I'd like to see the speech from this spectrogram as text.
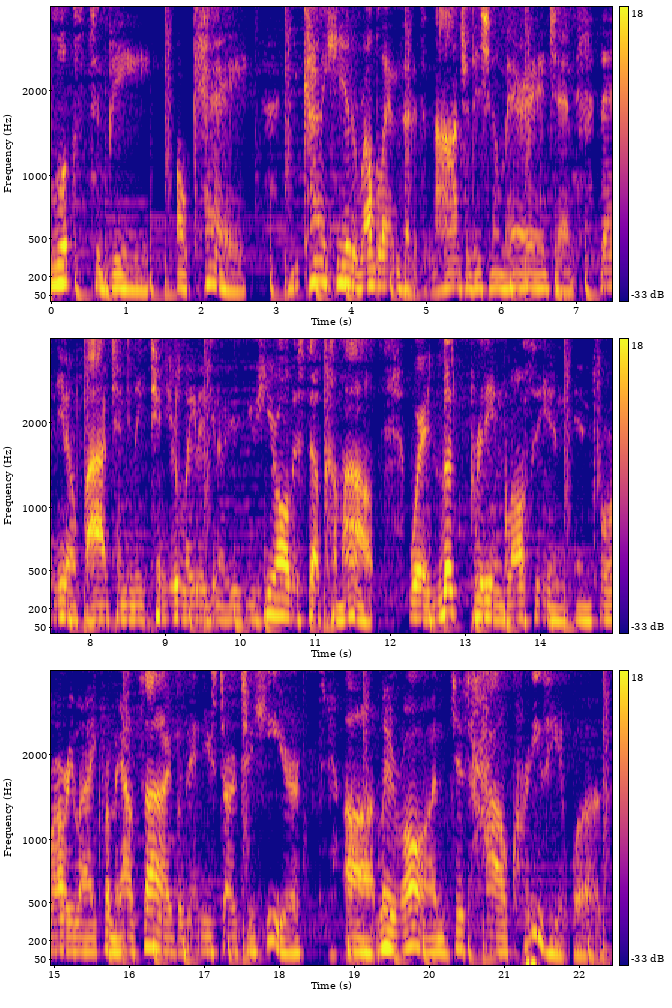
looks to be okay you kind of hear the rumblings that it's a non-traditional marriage and then you know five ten, ten years later you know you, you hear all this stuff come out where it looked pretty and glossy and, and Ferrari like from the outside, but then you start to hear uh, later on just how crazy it was.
